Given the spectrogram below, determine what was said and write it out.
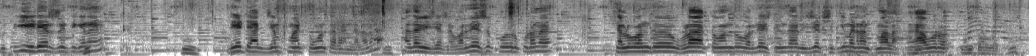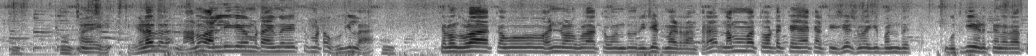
ಗುತ್ತಿಗೆ ಹಿಡಿಯೋರ್ ಸತಿಗೆನೆ ಹ್ಞೂ ರೇಟ್ ಯಾಕೆ ಜಂಪ್ ಮಾಡಿ ತೊಗೊತಾರೆ ಹಂಗಲ್ಲ ಅಂದ್ರೆ ಅದೇ ವಿಶೇಷ. ಹೊರದೇಶಕ್ಕೆ ಹೋದ್ರು ಕೂಡ ಕೆಲವೊಂದು ಹುಳ ಒಂದು ಹೊರದೇಶದಿಂದ ರಿಜೆಕ್ಟ್ ಸಿದ್ಧಿ ಮಾಡ್ರಿ ಅಂತ ಮಾಲ. ಅವರು ನಮ್ಮ ತೊಗೋಬೇಕು. ಹೇಳೋದು ನಾನು ಅಲ್ಲಿಗೆ ಮಠ ಅಮೇರಿಕ ಮಠ ಹೋಗಿಲ್ಲ. ಕೆಲವೊಂದು ಹುಳ ಹಾಕವು ಹಣ್ಣೊಳಗೆ ಹುಳ ಒಂದು ರಿಜೆಕ್ಟ್ ಮಾಡ್ಯಾರ ಅಂತಾರೆ. ನಮ್ಮ ತೋಟಕ್ಕೆ ಯಾಕೆ ಅಷ್ಟು ವಿಶೇಷವಾಗಿ ಬಂದು ಗುತ್ತಿಗೆ ಹಿಡ್ಕೊನಾರಾತು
